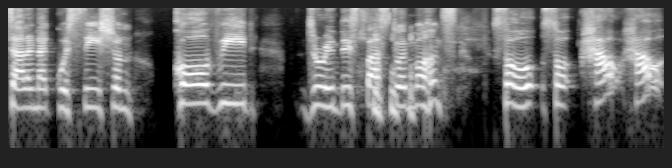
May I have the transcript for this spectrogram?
talent acquisition, COVID during these past 12 months. So, so how, how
